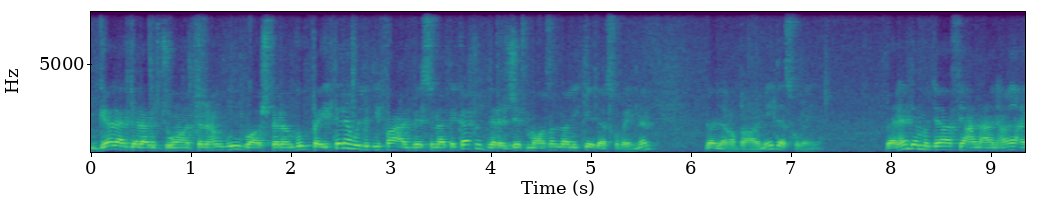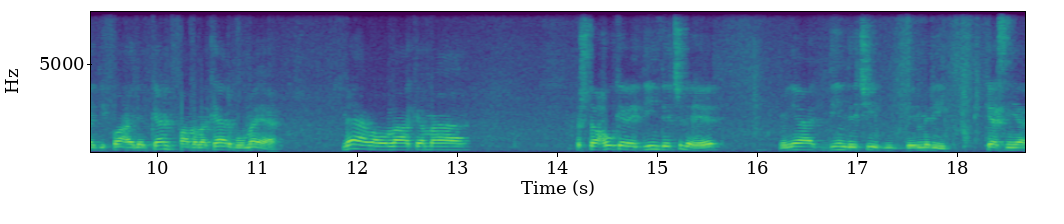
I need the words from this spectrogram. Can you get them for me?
قلق قلق جوان ترهنجو باش ترهنجو بيترهنجو دفاع عن كاتو ودرجات موازن لالي كي داس خوينا رب العالمين داس خوينا بل هند مدافعا عنها يعني دفاع كان فضل كاربو مايا نا والله كما اشتاقوا كالدين دي چلهت ونیا دین ده چی ده مرید کس نیا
